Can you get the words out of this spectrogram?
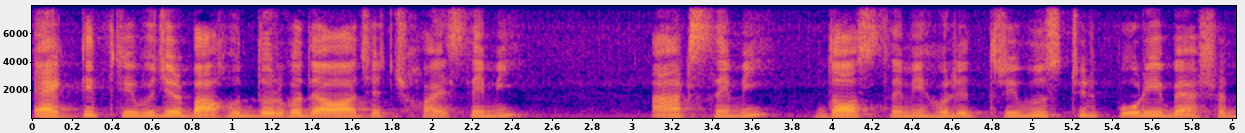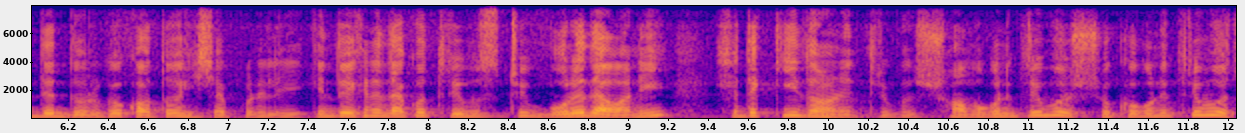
একটি ত্রিভুজের বাহুর দৈর্ঘ্য দেওয়া আছে ছয় সেমি, আট সেমি দশ সেমি হলে ত্রিভুজটির পরিব্যাসার্ধের দৈর্ঘ্য কত হিসাব করে লিখি? কিন্তু এখানে দেখো ত্রিভুজটি বলে দেওয়া নেই, সেটা কী ধরনের ত্রিভুজ? সমকোণী ত্রিভুজ, সূক্ষ্মকোণী ত্রিভুজ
